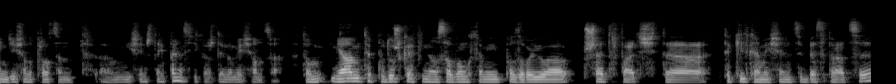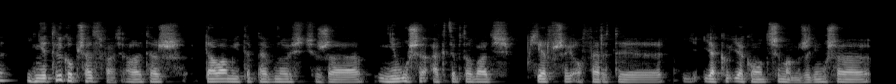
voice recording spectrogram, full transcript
50% miesięcznej pensji każdego miesiąca, to miałem tę poduszkę finansową, która mi pozwoliła przetrwać te, te kilka miesięcy bez pracy i nie tylko przetrwać, ale też dała mi tę pewność, że nie muszę akceptować pierwszej oferty, jak, jaką otrzymam, że nie muszę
